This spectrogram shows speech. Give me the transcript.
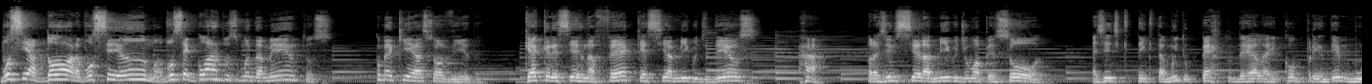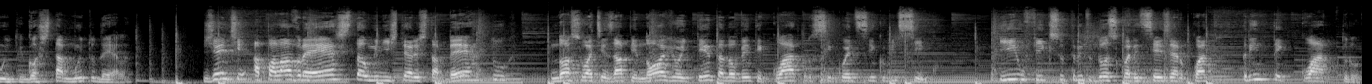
Você adora, você ama, você guarda os mandamentos? Como é que é a sua vida? Quer crescer na fé? Quer ser amigo de Deus? Para a gente ser amigo de uma pessoa, a gente tem que estar muito perto dela e compreender muito e gostar muito dela. Gente, a palavra é esta, o ministério está aberto, nosso WhatsApp 980 94 55 25 e o fixo 32 46 04 34.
